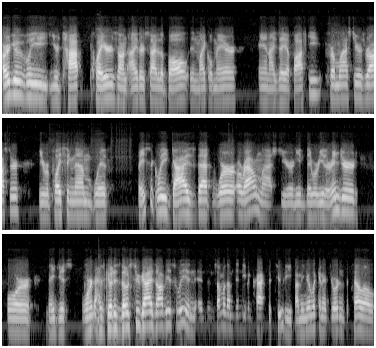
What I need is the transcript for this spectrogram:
arguably your top players on either side of the ball in Michael Mayer and Isaiah Foskey from last year's roster. You're replacing them with basically guys that were around last year and they were either injured or they just weren't as good as those two guys, obviously, and, and some of them didn't even crack the two deep. I mean, you're looking at Jordan Botelho.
